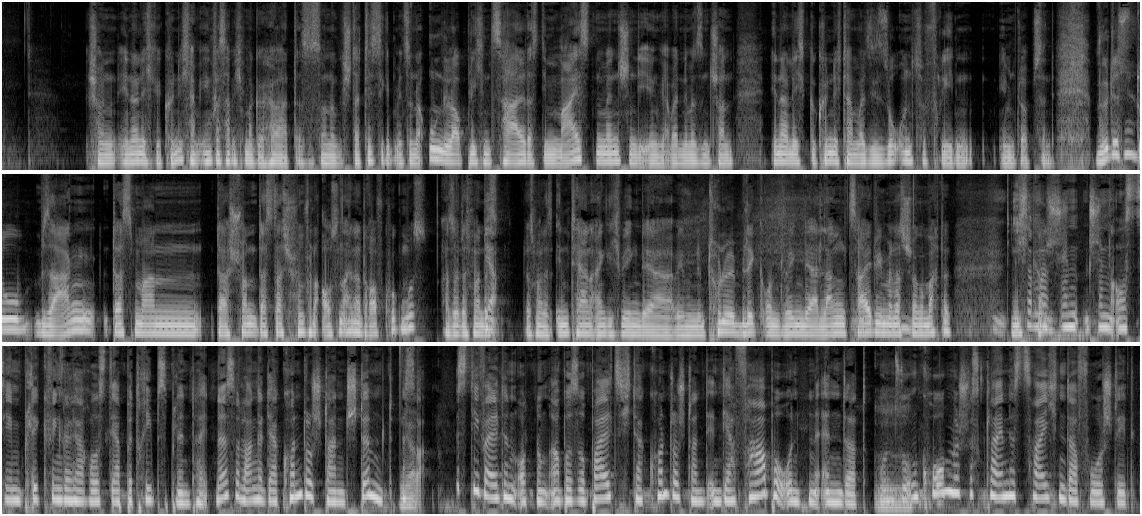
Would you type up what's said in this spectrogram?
schon innerlich gekündigt haben. Irgendwas habe ich mal gehört, dass es so eine Statistik gibt mit so einer unglaublichen Zahl, dass die meisten Menschen, die irgendwie Arbeitnehmer sind, schon innerlich gekündigt haben, weil sie so unzufrieden im Job sind. Würdest ja. du sagen, dass man da schon, dass das schon von außen einer drauf gucken muss? Also dass man das, ja. dass man das intern eigentlich wegen der, wegen dem Tunnelblick und wegen der langen Zeit, wie man das schon gemacht hat, nicht ich sag mal schon, schon aus dem Blickwinkel heraus der Betriebsblindheit. Ne? Solange der Kontostand stimmt, ja ist die Welt in Ordnung, aber sobald sich der Kontostand in der Farbe unten ändert mhm. und so ein komisches kleines Zeichen davor steht,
